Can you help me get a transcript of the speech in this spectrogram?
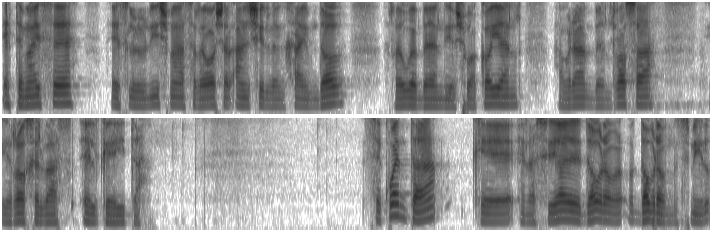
Este maíz es Lulunishma Serrebosher Anshil Ben Haim Dov, Reuben Ben Yoshua Koyan, Abraham Ben Rosa y Rogel Bas El Keita. Se cuenta que en la ciudad de Dobromsmil,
